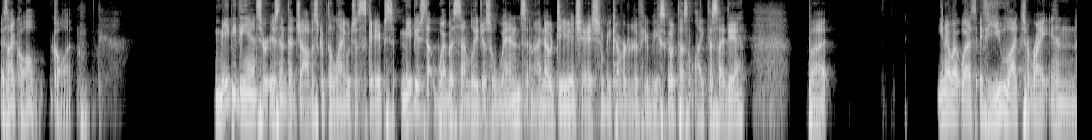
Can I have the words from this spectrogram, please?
as I call call it. Maybe the answer isn't that JavaScript the language escapes. Maybe it's that WebAssembly just wins. And I know DHH, and we covered it a few weeks ago, doesn't like this idea. But you know what, Wes? If you like to write in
